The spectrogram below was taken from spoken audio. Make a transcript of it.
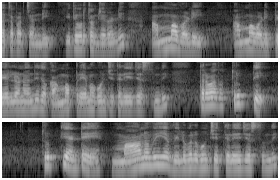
గచ్చపరచండి. ఇతివృత్తం చూడండి. అమ్మఒడి వాడి పేర్లోనే ఉంది. ఇది ఒక అమ్మ ప్రేమ గురించి తెలియజేస్తుంది. తర్వాత తృప్తి. తృప్తి అంటే మానవీయ విలువల గురించి తెలియజేస్తుంది.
